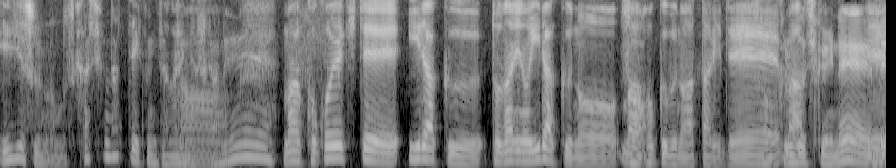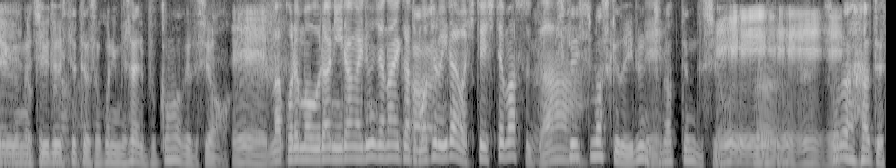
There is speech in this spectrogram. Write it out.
維持するの難しくなっていくんじゃないですかね。まあ、ここへ来て、イラク、隣のイラクの、まあ、北部のあたりで、クルド地区にね、まあ、米軍が駐留してて、そこにミサイルぶっ込むわけですよ。えーまあ、これも裏にイランがいるんじゃないかと、もちろんイランは否定してますが。否定してますけど、いるに決まってるんですよ。えー、それはだって、だ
